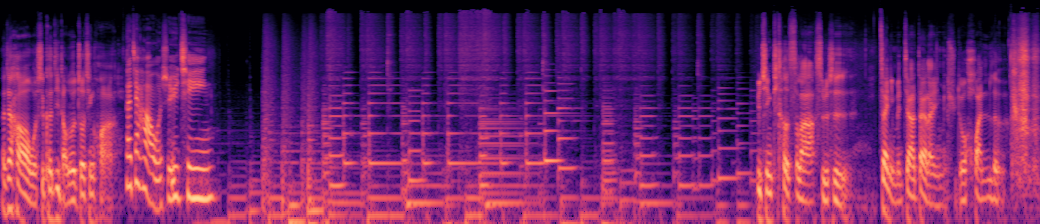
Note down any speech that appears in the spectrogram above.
大家好，我是科技导读的周清华。大家好，我是玉清。玉清，特斯拉是不是在你们家带来你们许多欢乐？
